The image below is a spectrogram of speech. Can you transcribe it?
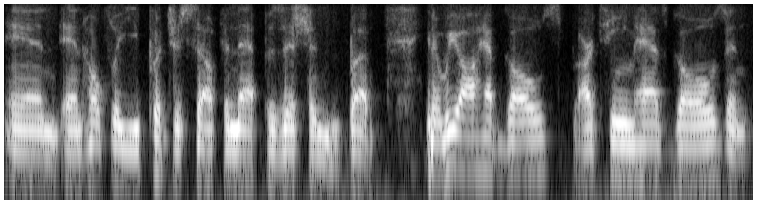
and and hopefully you put yourself in that position. But you know, we all have goals. Our team has goals, and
